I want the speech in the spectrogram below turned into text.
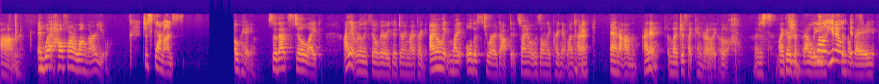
Um, and what? How far along are you? Just four months. Okay, so that's still like I didn't really feel very good during my pregnant. I only my oldest two are adopted, so I was only pregnant one time, okay. And um, I didn't like just like Kendra, like ugh, I just like there's a belly. Well, you know, in the way.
